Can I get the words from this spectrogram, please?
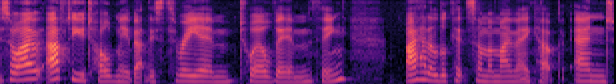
so I after you told me about this 3M, 12M thing, I had a look at some of my makeup and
